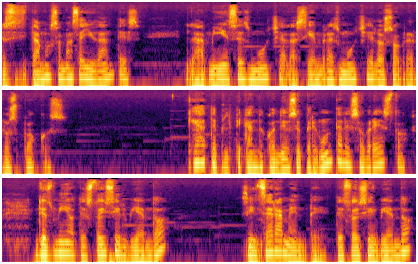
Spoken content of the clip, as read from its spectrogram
Necesitamos a más ayudantes. La mies es mucha, la siembra es mucha y los obreros pocos. Quédate platicando con Dios y pregúntale sobre esto. Dios mío, ¿te estoy sirviendo? Sinceramente, ¿te estoy sirviendo?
